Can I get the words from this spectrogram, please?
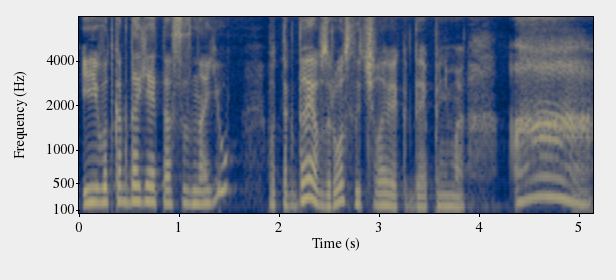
И вот когда я это осознаю, вот тогда я взрослый человек, когда я понимаю, а,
